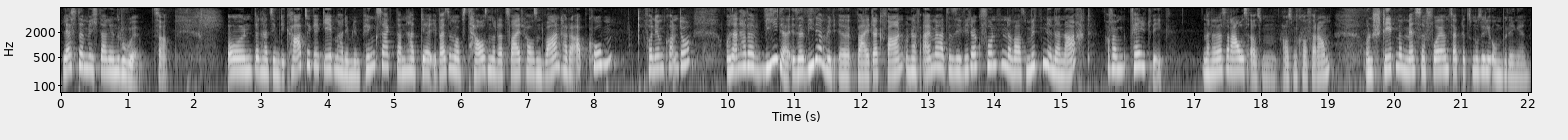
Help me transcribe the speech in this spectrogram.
lässt er mich dann in Ruhe. So. Und dann hat sie ihm die Karte gegeben, hat ihm den PIN gesagt, dann hat der, ich weiß nicht mehr, ob es 1000 oder 2000 waren, hat er abgehoben von ihrem Konto. Und dann hat er wieder, ist er wieder mit ihr weitergefahren und auf einmal hat sie sie wiedergefunden, da war es mitten in der Nacht auf einem Feldweg. Und dann hat er es raus aus dem, aus dem Kofferraum und steht mit dem Messer vor ihr und sagt, jetzt muss ich die umbringen.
